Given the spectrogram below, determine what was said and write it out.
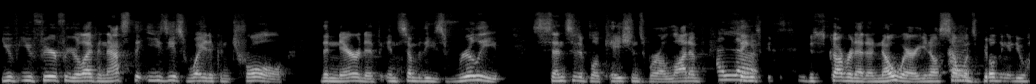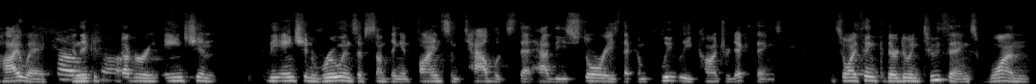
You, you fear for your life. And that's the easiest way to control the narrative in some of these really sensitive locations where a lot of things get discovered out of nowhere. You know, someone's building a new highway so and they could discover an ancient the ancient ruins of something and find some tablets that have these stories that completely contradict things. So I think they're doing two things. One,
